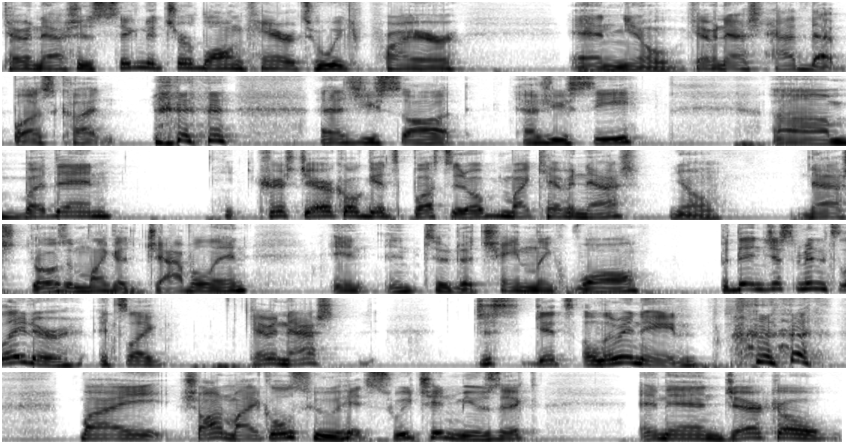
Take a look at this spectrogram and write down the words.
Kevin Nash's signature long hair two weeks prior, and you know Kevin Nash had that buzz cut, as you saw, as you see. Um, but then Chris Jericho gets busted open by Kevin Nash. You know, Nash throws him like a javelin in, into the chain link wall. But then just minutes later, it's like Kevin Nash just gets eliminated by Shawn Michaels, who hits Sweet Chin Music. And then Jericho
